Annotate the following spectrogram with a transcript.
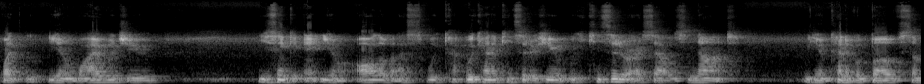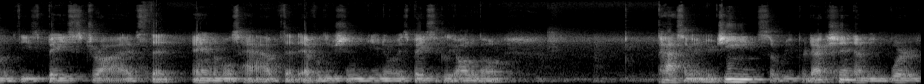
what, you know, why would you, you think, eh, you know, all of us, we, we kind of consider human, we consider ourselves not, you know, kind of above some of these base drives that animals have, that evolution, you know, is basically all about passing on your genes, so reproduction. I mean, we're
